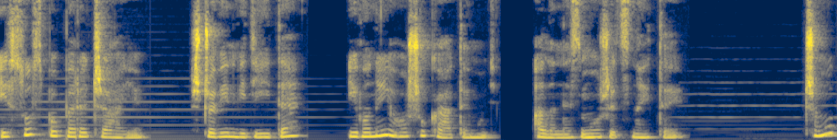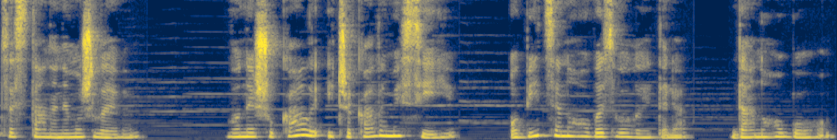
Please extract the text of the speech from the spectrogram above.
Ісус попереджає, що Він відійде, і вони його шукатимуть, але не зможуть знайти. Чому це стане неможливим? Вони шукали і чекали Месії, обіцяного визволителя, даного Богом,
